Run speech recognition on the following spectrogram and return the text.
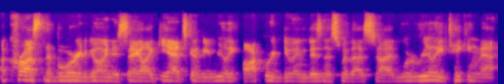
across the board going to say like yeah it's going to be really awkward doing business with us. Uh, we're really taking that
